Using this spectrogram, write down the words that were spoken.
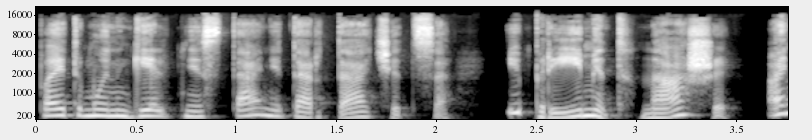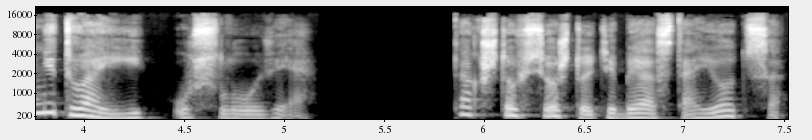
Поэтому Энгельд не станет артачиться и примет наши, а не твои условия. Так что все, что тебе остается,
